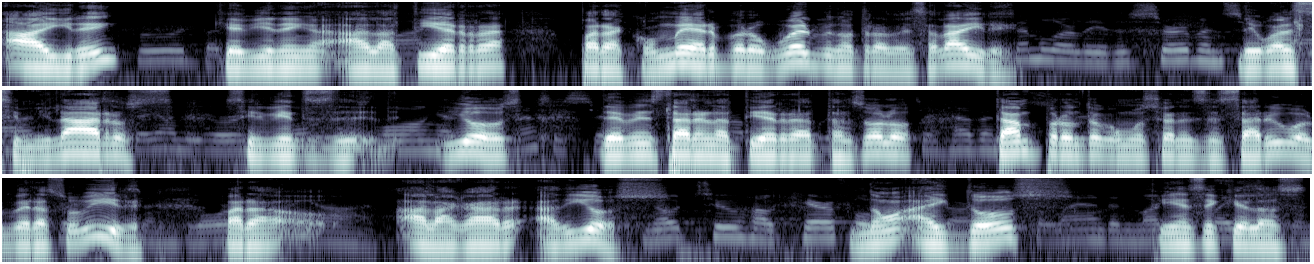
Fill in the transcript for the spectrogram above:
aire que vienen a la tierra para comer, pero vuelven otra vez al aire. De igual similar, los sirvientes de Dios deben estar en la tierra tan solo tan pronto como sea necesario volver a subir para halagar a Dios. No hay dos. Fíjense que las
